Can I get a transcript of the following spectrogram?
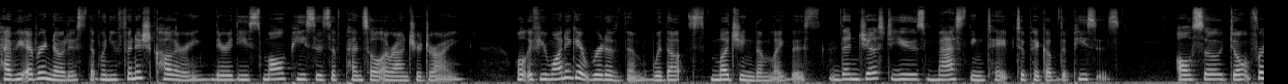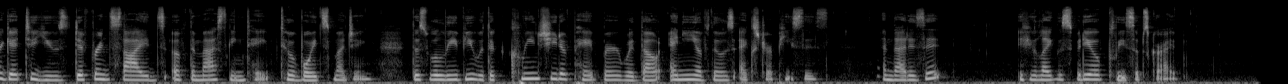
Have you ever noticed that when you finish coloring, there are these small pieces of pencil around your drawing? Well, if you want to get rid of them without smudging them like this, then just use masking tape to pick up the pieces. Also, don't forget to use different sides of the masking tape to avoid smudging. This will leave you with a clean sheet of paper without any of those extra pieces. And that is it. If you like this video, please subscribe.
